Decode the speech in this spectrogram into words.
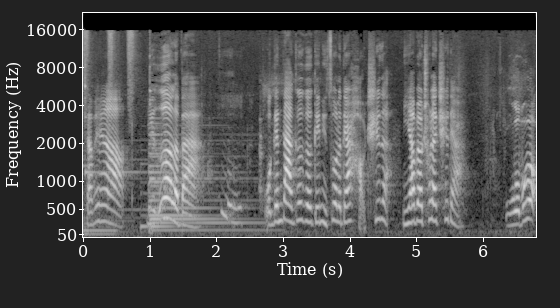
小朋友，你饿了吧？我跟大哥哥给你做了点好吃的，你要不要出来吃点？我不饿。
